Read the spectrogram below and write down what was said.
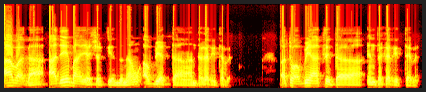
ಆವಾಗ ಅದೇ ಮಾಯಾಶಕ್ತಿಯನ್ನು ನಾವು ಅವ್ಯಕ್ತ ಅಂತ ಕರೀತೇವೆ. ಅಥವಾ ಅವ್ಯಾಕೃತ ಅಂತ ಕರೀತೇವೆ.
